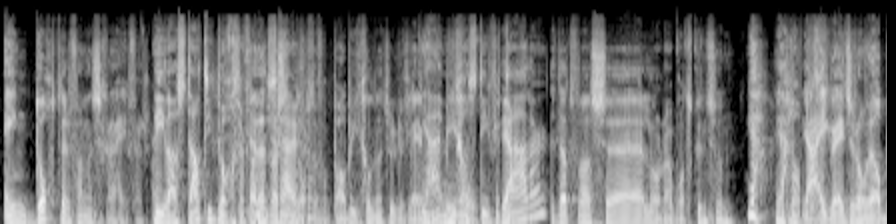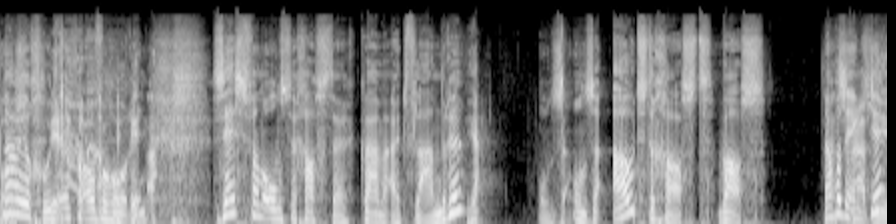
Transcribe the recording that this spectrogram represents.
één dochter van een schrijver. Wie was dat, die dochter van Ja, dat de was de dochter van Paul Biegel natuurlijk. Ja, en wie Biegel. was die vertaler? Ja, dat was eh, Laura Watkinson. Ja, ja, klopt. Ja, ik weet ze nog wel, Bas. Nou, heel goed. Even overhoring. Zes van onze gasten kwamen uit Vlaanderen. Ja, onze Onze oudste gast was... Nou, Ja, wat denk staat je? hier.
